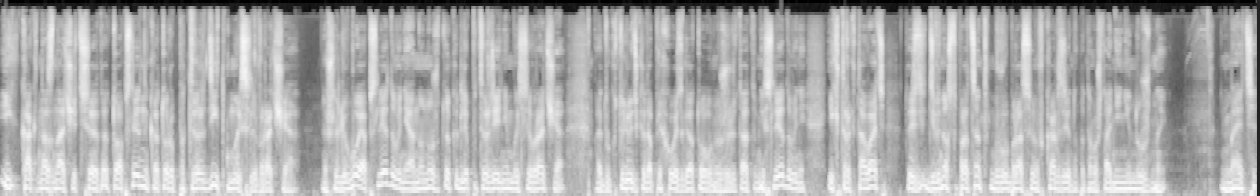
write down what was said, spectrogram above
и как назначить то обследование, которое подтвердит мысль врача. Потому что любое обследование, оно нужно только для подтверждения мысли врача. Поэтому люди, когда приходят с готовыми уже результатами исследований, их трактовать, то есть 90% мы выбрасываем в корзину, потому что они не нужны понимаете?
